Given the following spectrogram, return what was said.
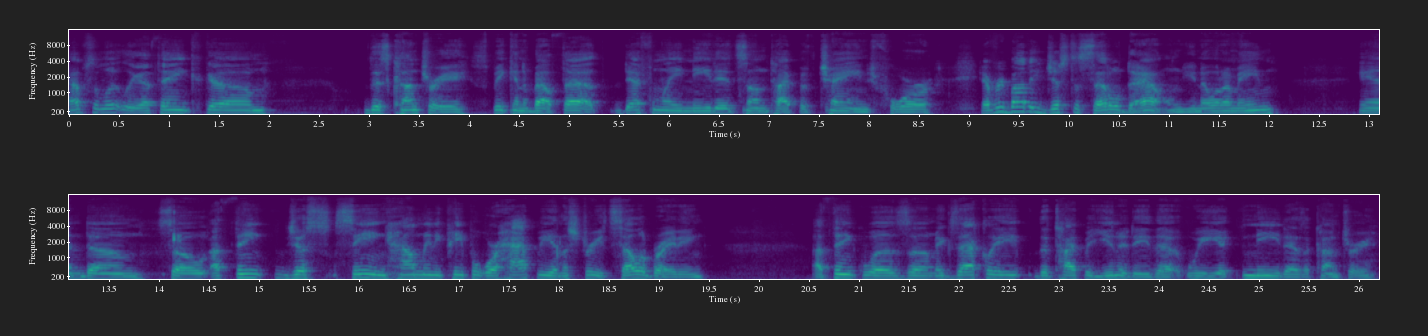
Absolutely. I think um, this country, speaking about that, definitely needed some type of change for everybody just to settle down. You know what I mean? And um, so I think just seeing how many people were happy in the streets celebrating, I think was um, exactly the type of unity that we need as a country.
